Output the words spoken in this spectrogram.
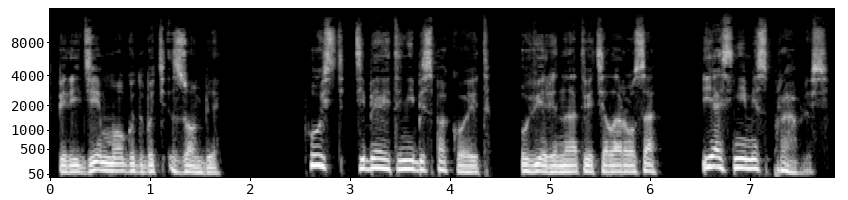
Впереди могут быть зомби. «Пусть тебя это не беспокоит», — уверенно ответила Роза. «Я с ними справлюсь».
